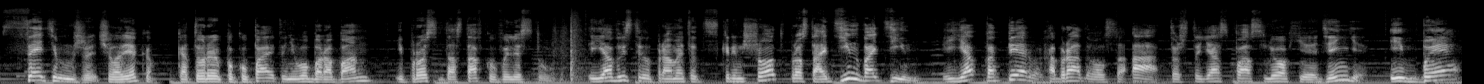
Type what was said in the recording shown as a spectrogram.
с этим же человеком, который покупает у него барабан и просит доставку в листу. И я выставил прям этот скриншот просто один в один. И я, во-первых, обрадовался, а, то, что я спас Лехе деньги, и, б,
